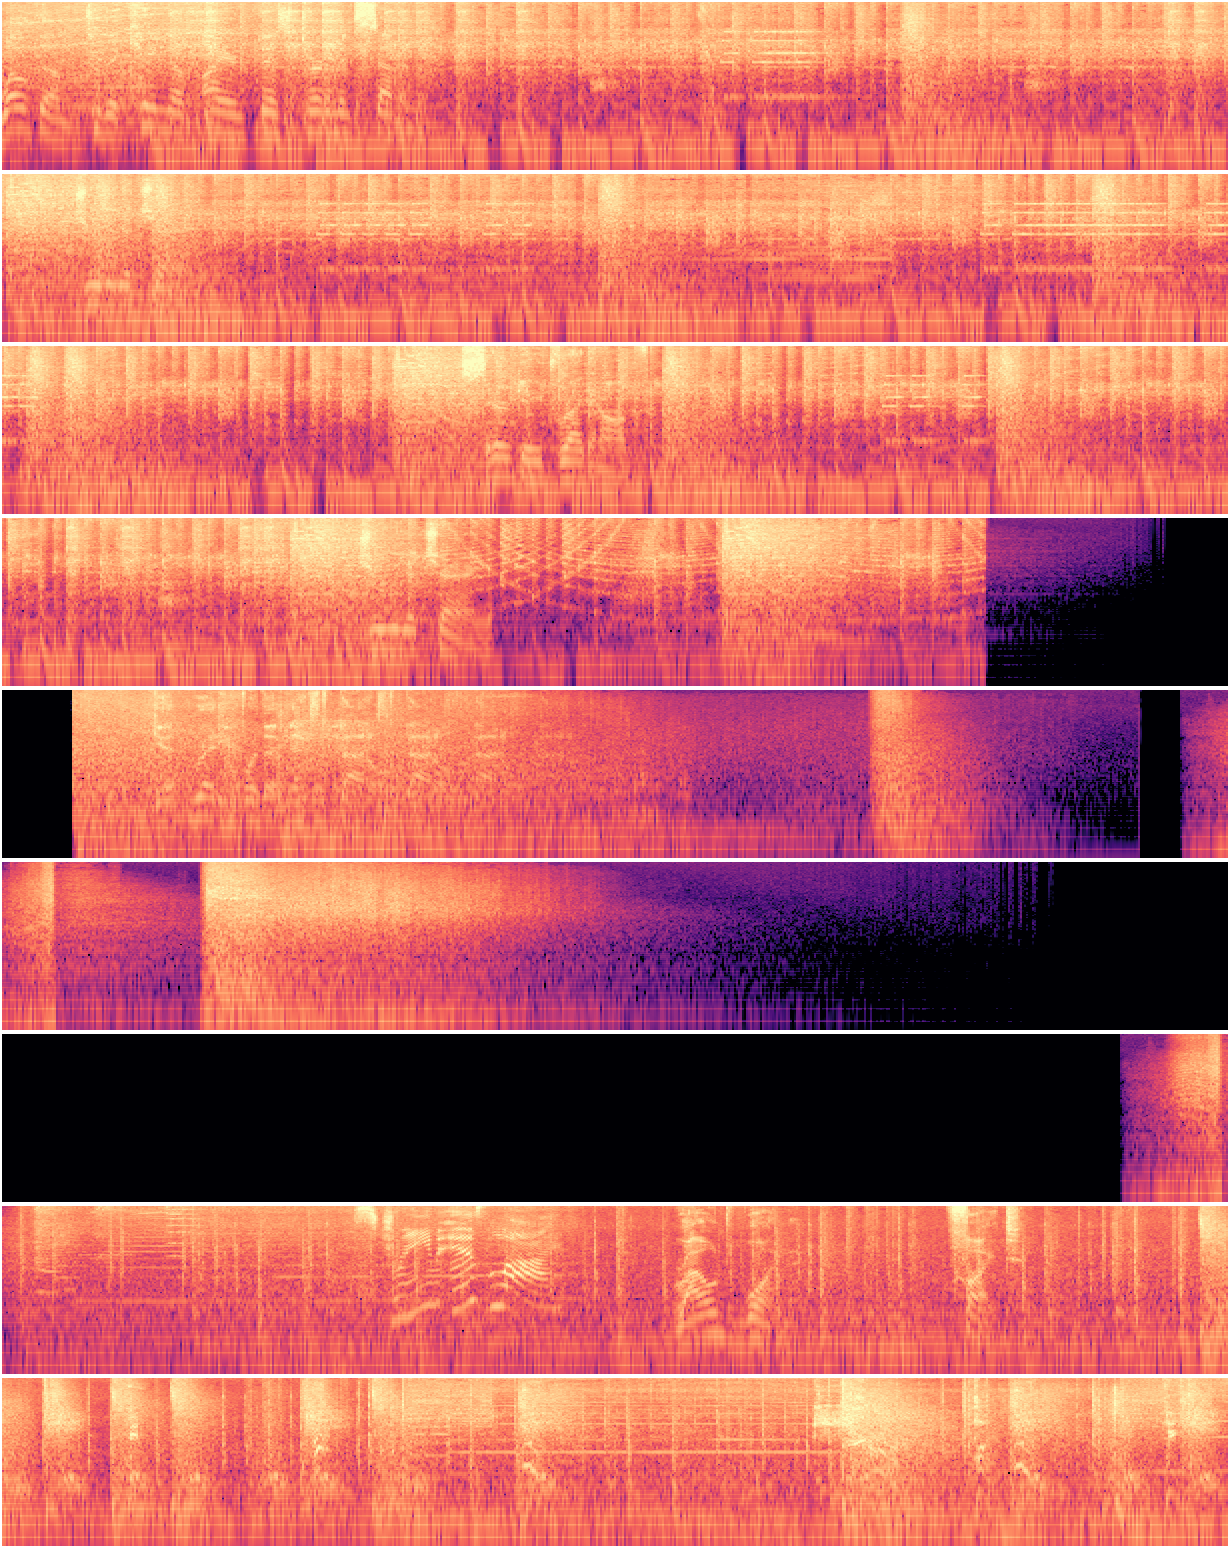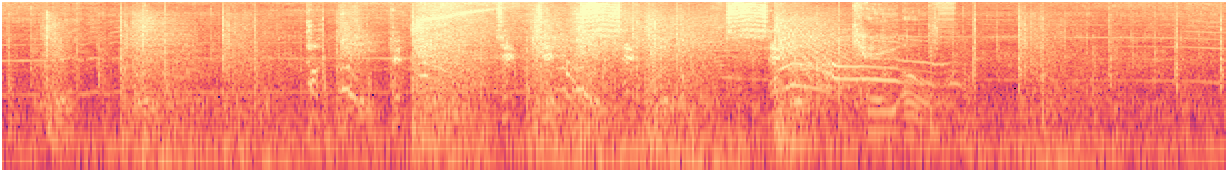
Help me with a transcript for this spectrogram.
Welcome to the King of Iron Fist Tournament 7. Julia Chang. Sergei Dragunov. Julia Chang. Get ready for the next battle. Battle. Stream is live. Round one. Fight. KO.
